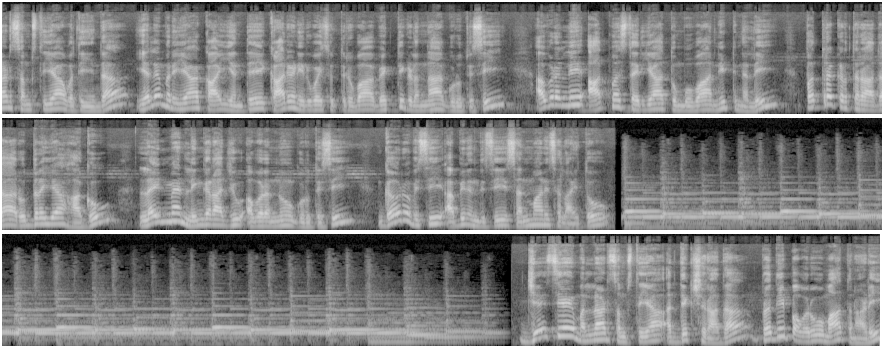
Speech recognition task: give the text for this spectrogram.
ಮಲ್ನಾಡ್ ಸಂಸ್ಥೆಯ ವತಿಯಿಂದ ಎಲೆಮರೆಯ ಕಾಯಿಯಂತೆ ಕಾರ್ಯನಿರ್ವಹಿಸುತ್ತಿರುವ ವ್ಯಕ್ತಿಗಳನ್ನು ಗುರುತಿಸಿ ಅವರಲ್ಲಿ ಆತ್ಮಸ್ಥೈರ್ಯ ತುಂಬುವ ನಿಟ್ಟಿನಲ್ಲಿ ಪತ್ರಕರ್ತರಾದ ರುದ್ರಯ್ಯ ಹಾಗೂ ಲೈನ್ಮ್ಯಾನ್ ಲಿಂಗರಾಜು ಅವರನ್ನು ಗುರುತಿಸಿ ಗೌರವಿಸಿ ಅಭಿನಂದಿಸಿ ಸನ್ಮಾನಿಸಲಾಯಿತು. ಜೆಸಿಐ ಮಲ್ನಾಡ್ ಸಂಸ್ಥೆಯ ಅಧ್ಯಕ್ಷರಾದ ಪ್ರದೀಪ್ ಅವರು ಮಾತನಾಡಿ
